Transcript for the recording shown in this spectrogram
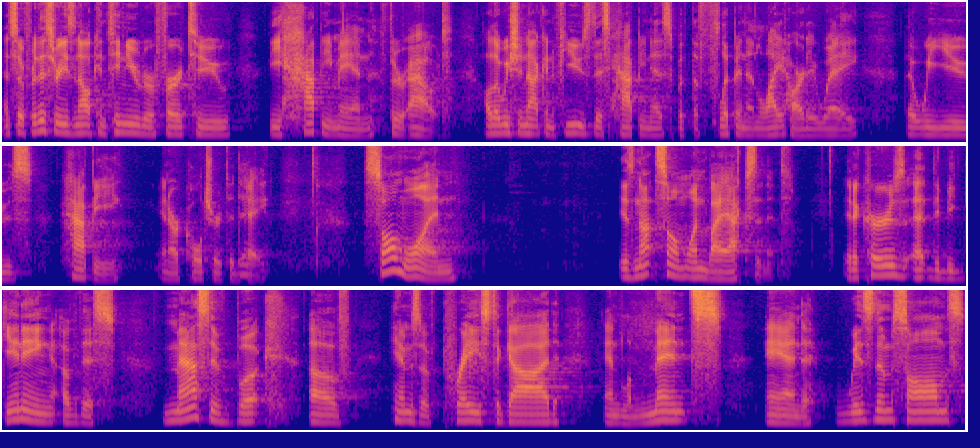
And so, for this reason, I'll continue to refer to the happy man throughout, although we should not confuse this happiness with the flippant and lighthearted way that we use happy in our culture today. Psalm 1 is not Psalm 1 by accident. It occurs at the beginning of this massive book of hymns of praise to God and laments and wisdom psalms.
